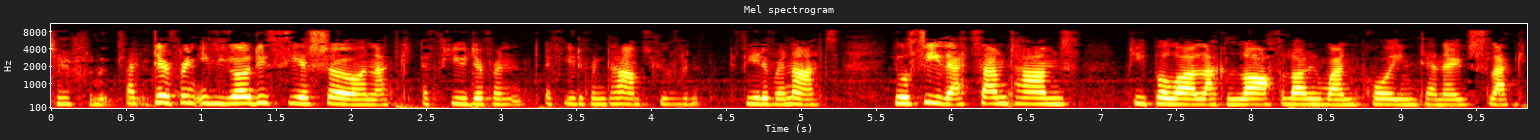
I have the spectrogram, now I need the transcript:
Definitely. Like different, if you go to see a show on like a few different, a few different times, a few different, a few different nights, you'll see that sometimes people are like laugh a lot in one point and they're just like,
